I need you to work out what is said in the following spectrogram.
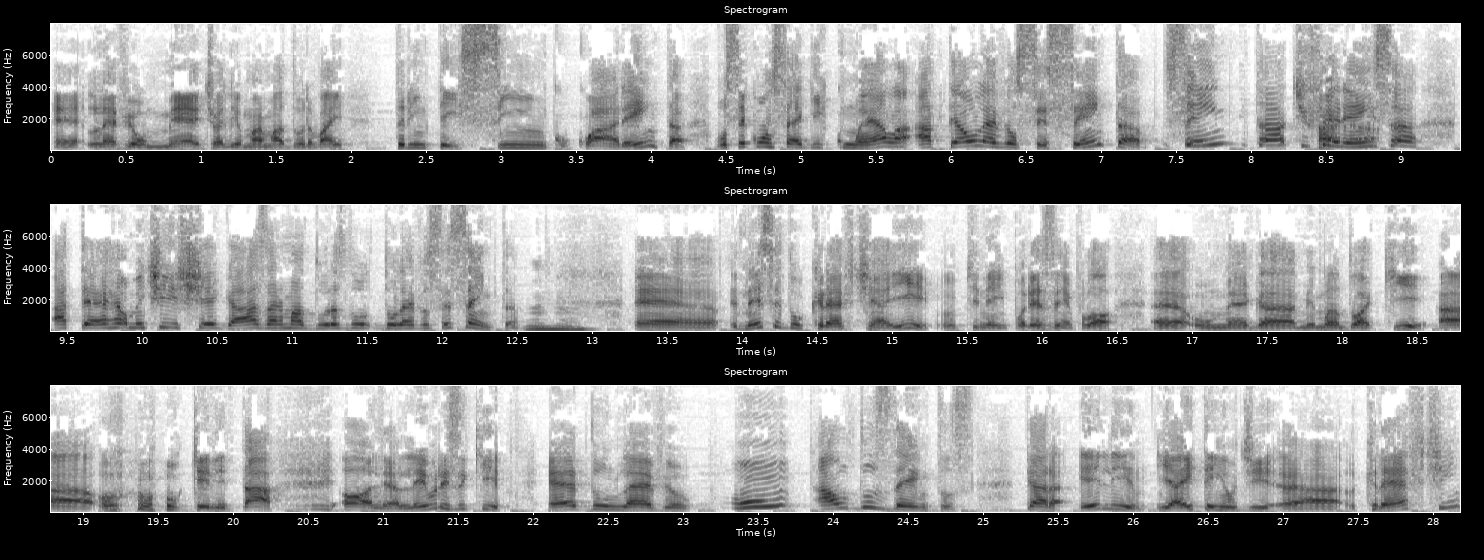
é, level médio ali, uma armadura vai 35, 40, você consegue ir com ela até o level 60 sem dar diferença ah, ah. até realmente chegar às armaduras do, do level 60. Uhum. É, nesse do crafting aí, que nem, por exemplo, ó, é, o Mega me mandou aqui a, o, o que ele tá. Olha, lembre-se que é do level 1 ao 200. Cara, ele. E aí tem o de uh, crafting,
